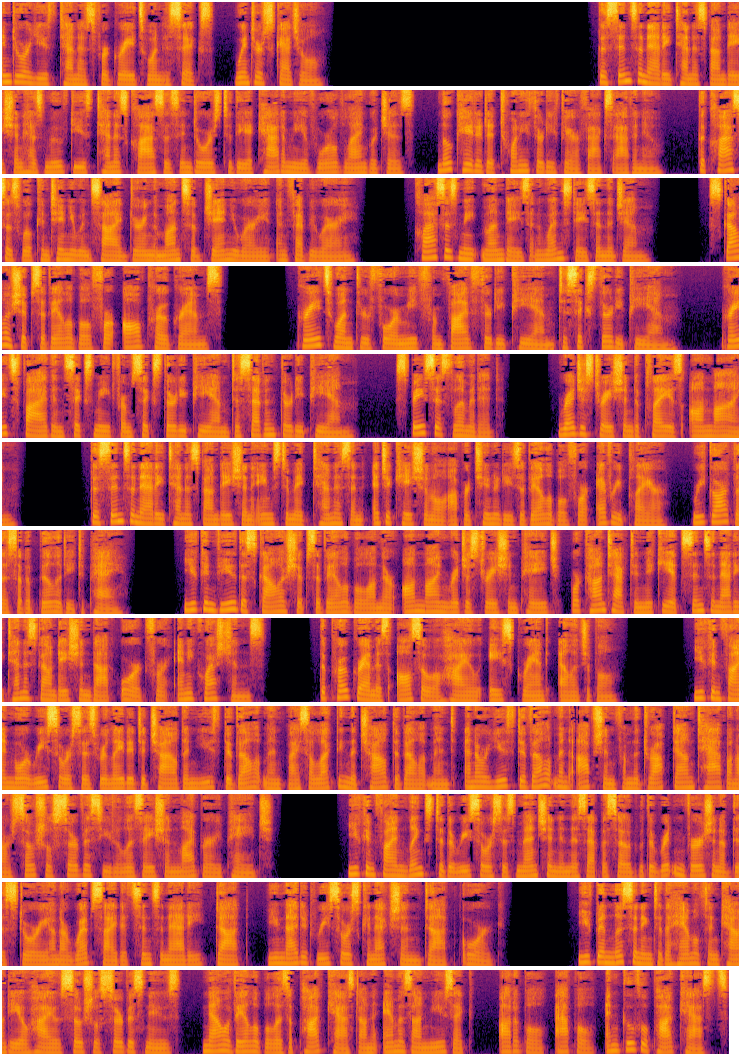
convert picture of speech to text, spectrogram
Indoor youth tennis for grades 1 to 6, winter schedule. The Cincinnati Tennis Foundation has moved youth tennis classes indoors to the Academy of World Languages, located at 2030 Fairfax Avenue. The classes will continue inside during the months of January and February. Classes meet Mondays and Wednesdays in the gym. Scholarships available for all programs. Grades 1 through 4 meet from 5:30 p.m. to 6:30 p.m. Grades 5 and 6 meet from 6:30 p.m. to 7:30 p.m. Space is limited. Registration to play is online. The Cincinnati Tennis Foundation aims to make tennis and educational opportunities available for every player, regardless of ability to pay. You can view the scholarships available on their online registration page or contact Nikki at cincinnatitennisfoundation.org for any questions. The program is also Ohio ACE grant eligible. You can find more resources related to child and youth development by selecting the Child Development and or Youth Development option from the drop-down tab on our Social Service Utilization Library page. You can find links to the resources mentioned in this episode with a written version of this story on our website at cincinnati.unitedresourceconnection.org. You've been listening to the Hamilton County, Ohio Social Service News, now available as a podcast on Amazon Music, Audible, Apple, and Google Podcasts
